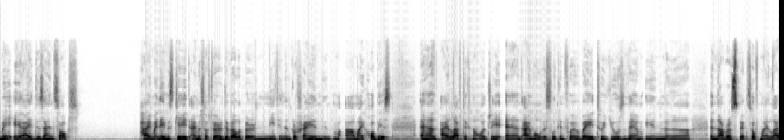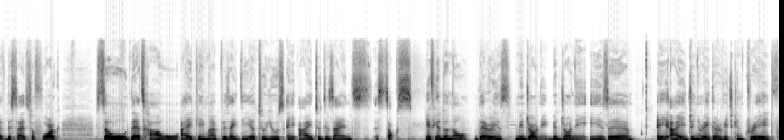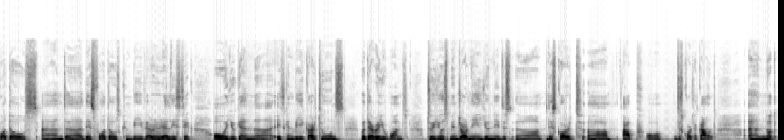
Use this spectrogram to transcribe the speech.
May AI design socks? Hi, my name is Kate. I'm a software developer. Knitting and crocheting are my hobbies, and I love technology. And I'm always looking for a way to use them in uh, another aspects of my life besides of work. So that's how I came up with the idea to use AI to design socks. If you don't know, there is Midjourney. Midjourney is a AI generator which can create photos and uh, these photos can be very realistic or you can uh, it can be cartoons whatever you want. To use midjourney you need this uh, discord uh, app or discord account and not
